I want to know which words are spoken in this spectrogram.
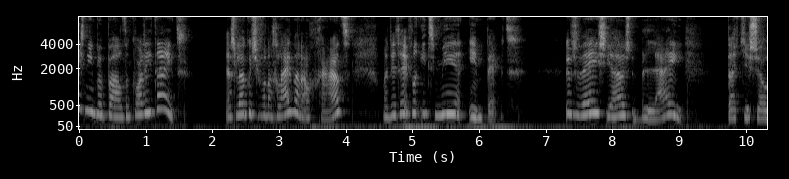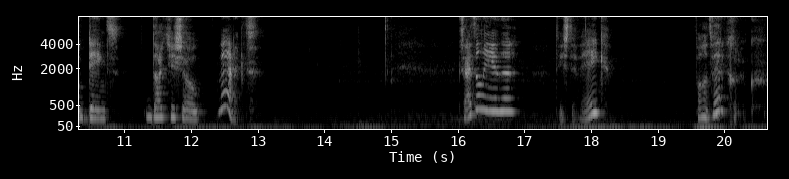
is niet bepaald een kwaliteit. Ja, het is leuk als je van een glijbaan afgaat, maar dit heeft wel iets meer impact. Dus wees juist blij dat je zo denkt, dat je zo werkt. Ik zei het al eerder, het is de week van het werkgeluk.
